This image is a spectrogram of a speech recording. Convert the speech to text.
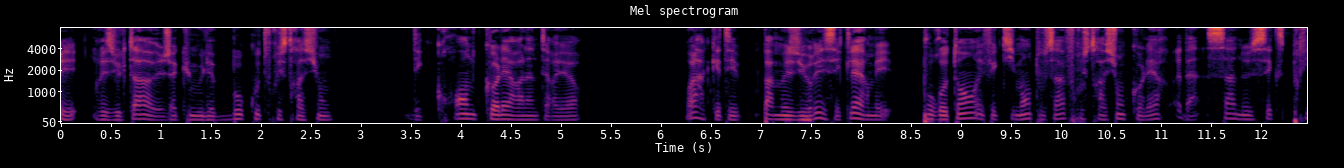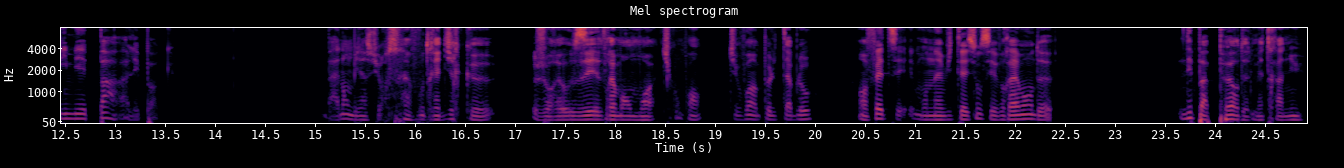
Et résultat, euh, j'accumulais beaucoup de frustration, des grandes colères à l'intérieur. Voilà, qui n'étaient pas mesurées, c'est clair, mais pour autant, effectivement, tout ça, frustration, colère, eh ben, ça ne s'exprimait pas à l'époque. Bah non, bien sûr, ça voudrait dire que j'aurais osé être vraiment moi, tu comprends? Tu vois un peu le tableau? En fait, mon invitation, c'est vraiment de... N'aie pas peur de te mettre à nu.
